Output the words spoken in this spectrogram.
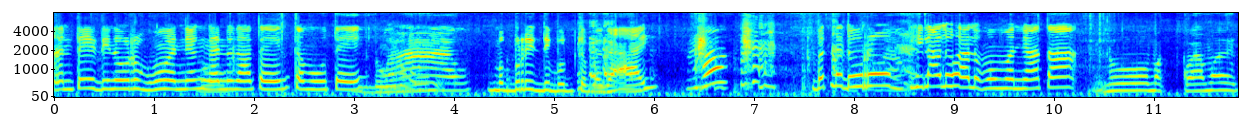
Ante, dinurog mo man yung ano natin, kamute. Wow! Magburidibod ka ba ay? Ha? Ba't nadurog? Hinalo-halo mo man yata. No, makwa mo.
